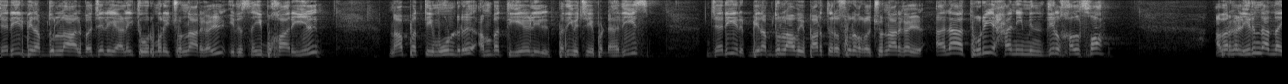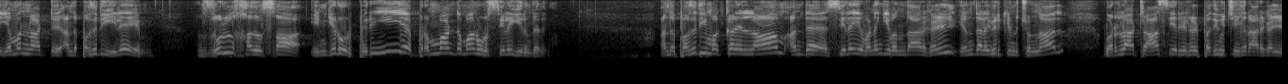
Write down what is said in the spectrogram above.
ஜரீர் பின் அப்துல்லா அல் பஜலி அழைத்து ஒரு முறை சொன்னார்கள். இது சை புகாரியில் நாற்பத்தி மூன்று ஐம்பத்தி ஏழில் பதிவு செய்யப்பட்ட ஹதீஸ். ஜரீர் பின் அப்துல்லாவை பார்த்து ரசூல் அவர்கள் சொன்னார்கள் அலா துரி ஹனி மின் தில் ஹல்சா? அவர்கள் இருந்த அந்த யமன் நாட்டு அந்த பகுதியிலே ஜுல் ஹல்சா என்கிற ஒரு பெரிய பிரம்மாண்டமான ஒரு சிலை இருந்தது. அந்த பகுதி மக்கள் எல்லாம் அந்த சிலையை வணங்கி வந்தார்கள். எந்த அளவிற்கு என்று சொன்னால் வரலாற்று ஆசிரியர்கள் பதிவு செய்கிறார்கள்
